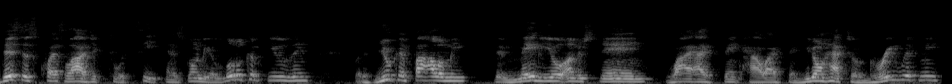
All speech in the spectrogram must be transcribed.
This is Quest Logic to a T, and it's going to be a little confusing, but if you can follow me, then maybe you'll understand why I think how I think. You don't have to agree with me.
